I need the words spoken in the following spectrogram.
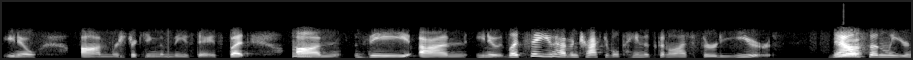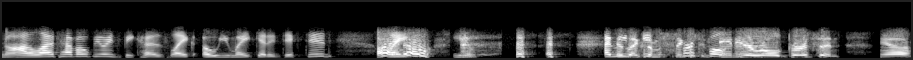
you know um, restricting them these days. But Mm. um, the um, you know, let's say you have intractable pain that's going to last 30 years. Now Yeah. suddenly you're not allowed to have opioids because like oh you might get addicted. I like, know. you know, I mean, it's like some it's- six, first of all, 80 year old person. Yeah.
